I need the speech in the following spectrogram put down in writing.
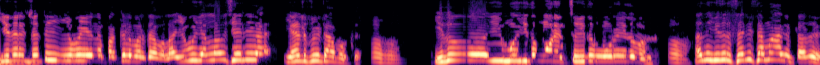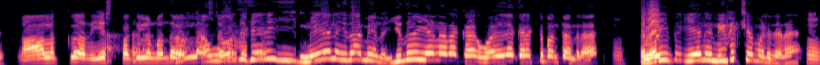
ಇದ್ರ ಜೊತೆ ಇವು ಏನು ಪಕ್ಕದಲ್ಲಿ ಬರ್ತಾವಲ್ಲ ಇವು ಎಲ್ಲವೂ ಸೇರಿ ಎರಡು ಫೀಟ್ ಆಗ್ಬೇಕು. ಇದು ಈ ಮೂ- ಇದು ಮೂರ್ ಇಂಚು ಇದು ಮೂರು ಇದು ಮೂರು ಹ್ಮ್. ಅದು ಇದ್ರ ಸರಿ ಸಮ ಆಗುತ್ತೆ ಅದು ನಾಲ್ಕು ಅದು ಎಷ್ಟು ಪಕ್ಕಿಲ್ ಬಂದ್ರೆ ಎಲ್ಲ ಅಷ್ಟೇ ಒಟ್ಟು ಬರ್ಬೇಕು. ಸೇರಿ ಈ ಮೇನ್ ಇದ ಮೇನ್ ಇದು ಏನಾರ ಕ- ಒಳ್ಳೆ ಕರೆಕ್ಟ್ ಬಂತಂದ್ರ ಹ್ಮ್. ರೈತ ಏನು ನಿರೀಕ್ಷೆ ಮಾಡಿದಾನೆ ಹ್ಮ್.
